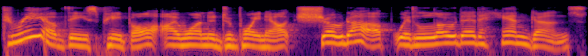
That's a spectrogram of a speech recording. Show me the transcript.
Three of these people, I wanted to point out, showed up with loaded handguns.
